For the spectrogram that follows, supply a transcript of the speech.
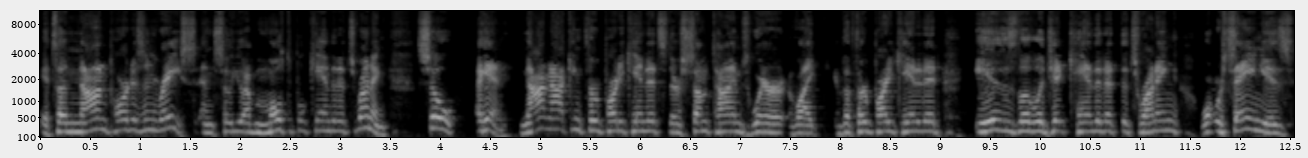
It's a nonpartisan race. And so you have multiple candidates running. So again, not knocking third party candidates. There's sometimes where like the third party candidate is the legit candidate that's running. What we're saying is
